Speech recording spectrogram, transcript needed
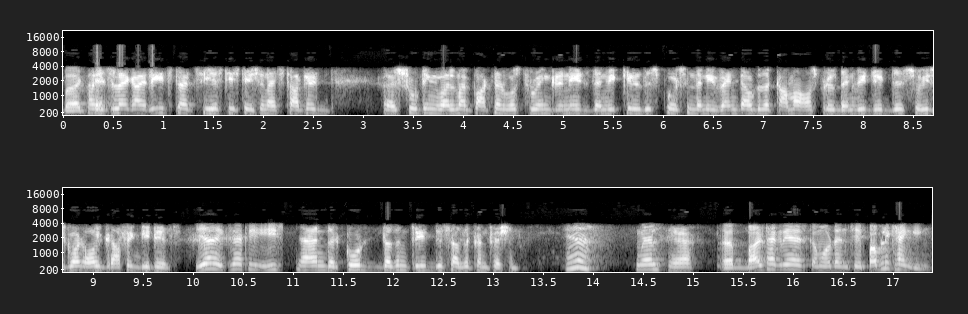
But it's like I reached that CST station, I started uh, shooting while my partner was throwing grenades, then we killed this person, then we went out to the Cama hospital, then we did this, so he's got all graphic details. yeah, exactly. He's And the court doesn't treat this as a confession. yeah. Well, Yeah uh, Bal Thackeray has come out and say public hanging.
